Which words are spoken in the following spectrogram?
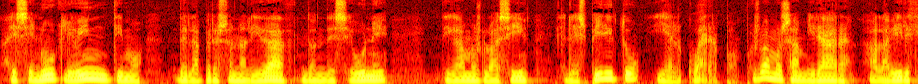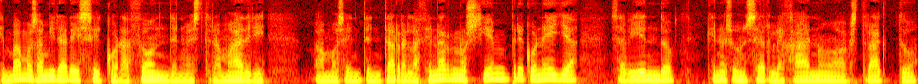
a ese núcleo íntimo de la personalidad donde se une, digámoslo así, el espíritu y el cuerpo. Pues vamos a mirar a la Virgen, vamos a mirar ese corazón de nuestra Madre, vamos a intentar relacionarnos siempre con ella, sabiendo que no es un ser lejano, abstracto,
